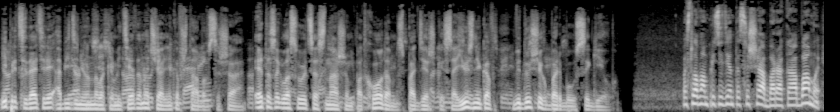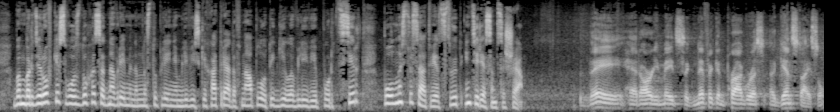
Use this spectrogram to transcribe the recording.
и председателя Объединенного комитета начальников штабов США. Это согласуется с нашим подходом, с поддержкой союзников, ведущих борьбу с ИГИЛ. По словам президента США Барака Обамы, бомбардировки с воздуха с одновременным наступлением ливийских отрядов на оплот ИГИЛа в Ливии порт Сирт полностью соответствуют интересам США. They had already made significant progress against ISIL.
